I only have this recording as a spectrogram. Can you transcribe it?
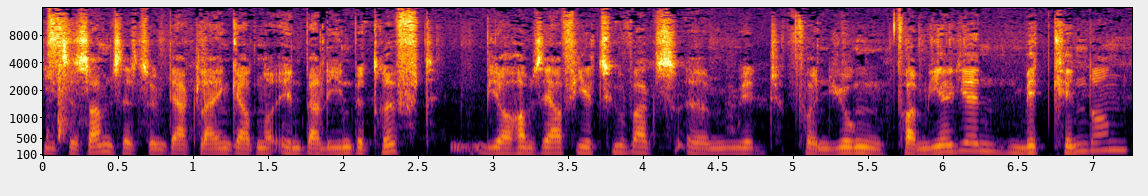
die Zusammensetzung der Kleingärtner in Berlin betrifft. Wir haben sehr viel Zuwachs äh, mit, von jungen Familien mit Kindern.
